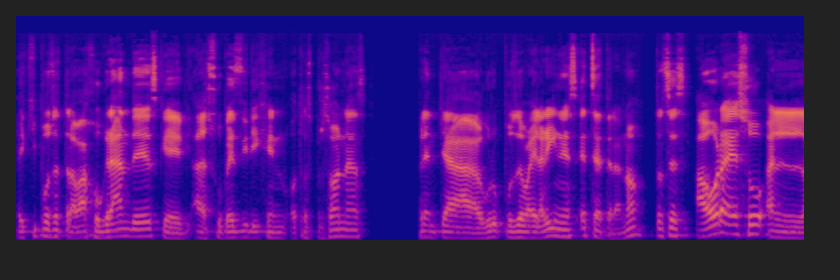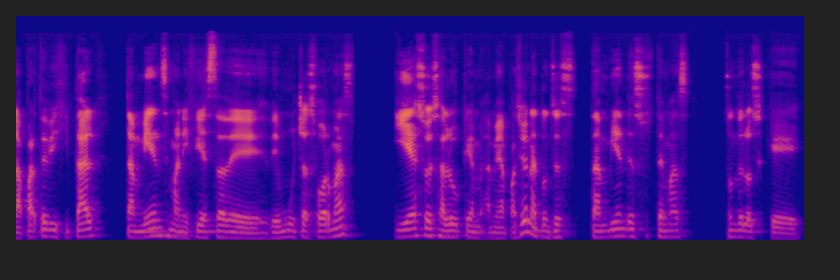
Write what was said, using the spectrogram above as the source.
equipos de trabajo grandes que a su vez dirigen otras personas, frente a grupos de bailarines, etcétera, ¿no? Entonces, ahora eso en la parte digital también se manifiesta de, muchas formas y eso es algo que me apasiona. Entonces, también de esos temas son de los que,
